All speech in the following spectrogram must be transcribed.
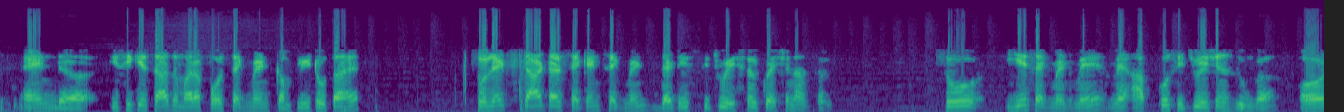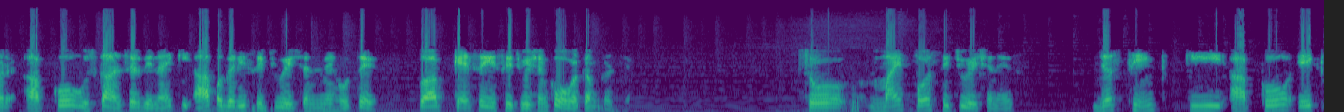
and uh, इसी के साथ हमारा फ़र्स्ट सेगमेंट कंप्लीट होता है। So let start our second segment that is situational question answer so ये सेगमेंट में मैं आपको सिचुएशंस दूँगा और आपको उसका आंसर देना है कि आप अगर इस सिचुएशन में होते तो आप कैसे इस सिचुएशन को ओवरकम करते? So my first situation is just think कि आपको एक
